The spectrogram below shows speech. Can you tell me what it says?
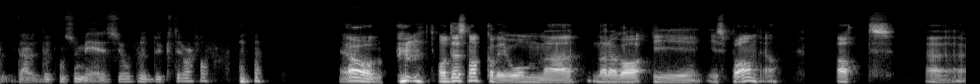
Det, er, det konsumeres jo produkter, i hvert fall. ja, og, og det snakka vi jo om eh, når jeg var i, i Spania, at eh,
